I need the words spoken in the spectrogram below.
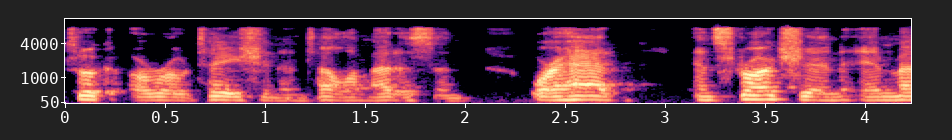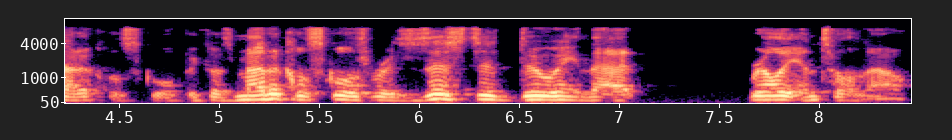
took a rotation in telemedicine or had instruction in medical school because medical schools resisted doing that really until now.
